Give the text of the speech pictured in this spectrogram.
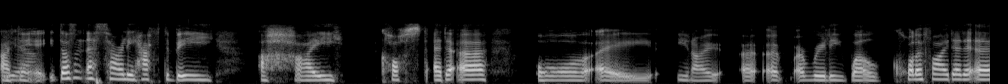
I yeah. think it doesn't necessarily have to be a high cost editor or a you know a, a really well qualified editor.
